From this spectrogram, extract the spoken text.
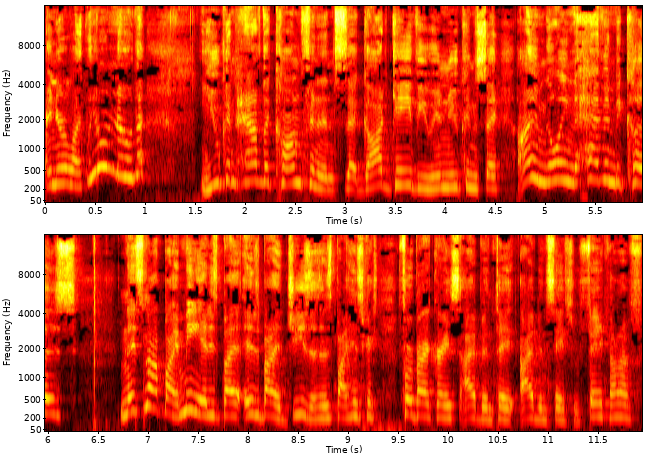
And you're like, we don't know that. You can have the confidence that God gave you and you can say, I am going to heaven because and it's not by me, it is by it is by Jesus, it is by his grace. For by grace I've been I've been saved through faith, not of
